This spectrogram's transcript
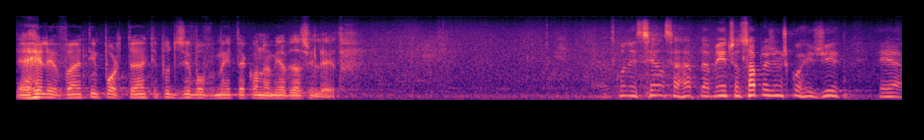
é, relevante, importante para o desenvolvimento da economia brasileira. Com licença, rapidamente, só para a gente corrigir, é,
